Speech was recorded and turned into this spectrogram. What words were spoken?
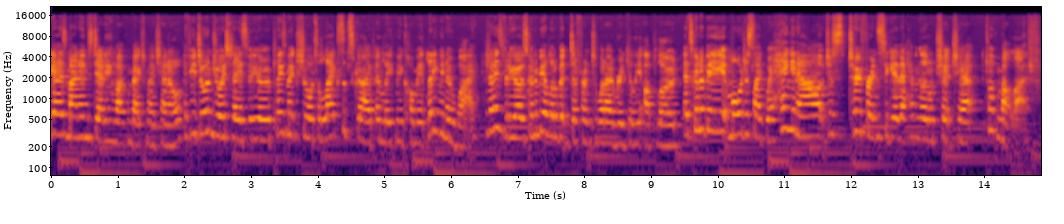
Hey guys, my name's Dani and welcome back to my channel. If you do enjoy today's video, please make sure to like, subscribe and leave me a comment letting me know why. Today's video is going to be a little bit different to what I regularly upload. It's going to be more just like we're hanging out, just two friends together having a little chit chat, talking about life.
